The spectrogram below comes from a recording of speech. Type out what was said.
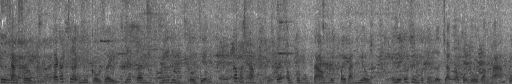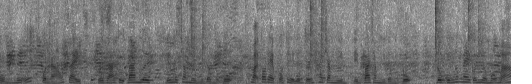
Từ sáng sớm, tại các chợ như Cầu Giấy, Nghĩa Tân, Mỹ Đình, Cầu Diễn, các mặt hàng phục vụ Tết ông Công ông Táo được bày bán nhiều. Người tiêu dùng có thể lựa chọn các bộ đồ vàng mã gồm mũ, quần áo, giày với giá từ 30 đến 110 000 đồng một bộ. Loại to đẹp có thể lên tới 200 000 đến 300 000 đồng một bộ. Đồ cúng năm nay có nhiều mẫu mã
